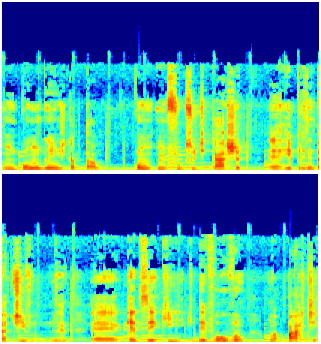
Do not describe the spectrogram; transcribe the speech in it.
um bom ganho de capital com um fluxo de caixa é, representativo, né? É, quer dizer que, que devolvam uma parte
